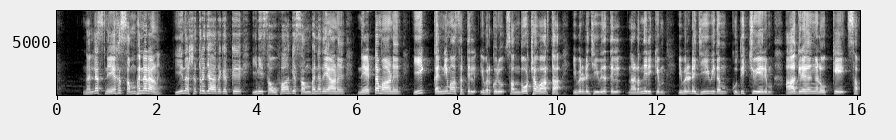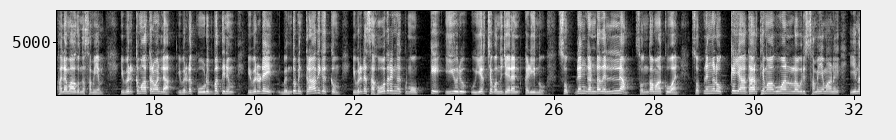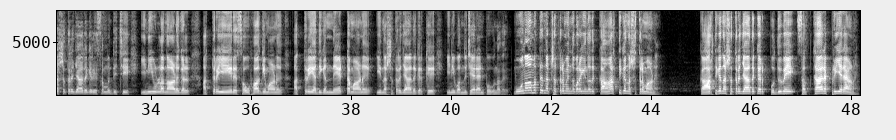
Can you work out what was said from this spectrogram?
നല്ല സ്നേഹസമ്പന്നരാണ്. ഈ നക്ഷത്ര ജാതകർക്ക് ഇനി സൗഭാഗ്യ സമ്പന്നതയാണ് നേട്ടമാണ് ഈ കന്നിമാസത്തിൽ ഇവർക്കൊരു സന്തോഷ വാർത്ത ഇവരുടെ ജീവിതത്തിൽ നടന്നിരിക്കും. ഇവരുടെ ജീവിതം കുതിച്ചുയരും. ആഗ്രഹങ്ങളൊക്കെ സഫലമാകുന്ന സമയം. ഇവർക്ക് മാത്രമല്ല ഇവരുടെ കുടുംബത്തിനും ഇവരുടെ ബന്ധുമിത്രാദികൾക്കും ഇവരുടെ സഹോദരങ്ങൾക്കും ഒക്കെ ഈ ഒരു ഉയർച്ച വന്നു ചേരാൻ കഴിയുന്നു. സ്വപ്നം കണ്ടതെല്ലാം സ്വന്തമാക്കുവാൻ സ്വപ്നങ്ങളൊക്കെ യാഥാർത്ഥ്യമാകുവാനുള്ള ഒരു സമയമാണ് ഈ നക്ഷത്ര ജാതകരെ സംബന്ധിച്ച് ഇനിയുള്ള നാളുകൾ. അത്രയേറെ സൗഭാഗ്യമാണ് അത്രയധികം വളരെയധികം നേട്ടമാണ് ഈ നക്ഷത്ര ജാതകർക്ക് ഇനി വന്നു ചേരാൻ പോകുന്നത്. മൂന്നാമത്തെ നക്ഷത്രം എന്ന് പറയുന്നത് കാർത്തിക നക്ഷത്രമാണ്. കാർത്തിക നക്ഷത്ര ജാതകർ പൊതുവെ സത്കാരപ്രിയരാണ്.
